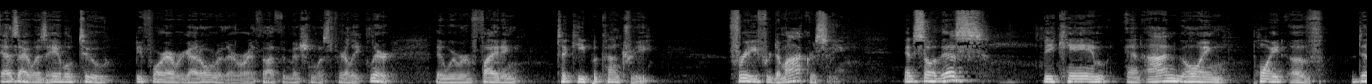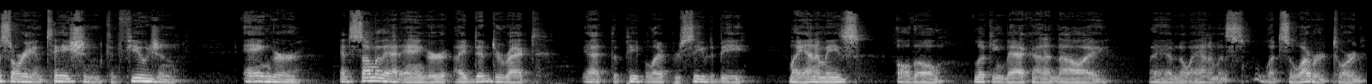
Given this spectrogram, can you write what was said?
as I was able to before I ever got over there, where I thought the mission was fairly clear that we were fighting to keep a country free for democracy. And so this became an ongoing point of disorientation, confusion, anger. And some of that anger I did direct at the people I perceived to be my enemies, although looking back on it now, I, I have no animus whatsoever toward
